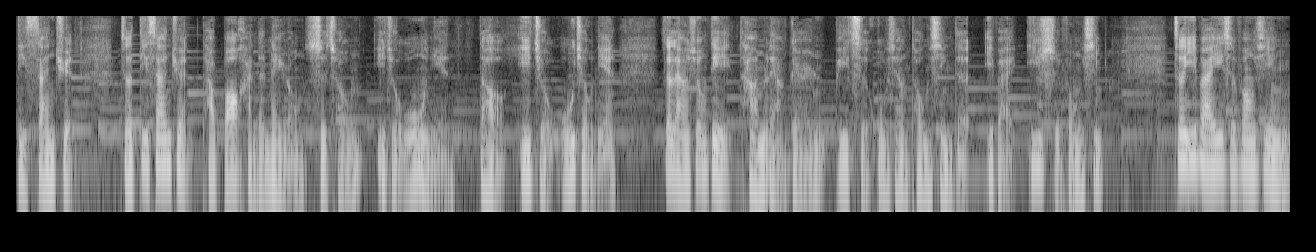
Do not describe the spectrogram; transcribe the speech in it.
第三卷。这第三卷它包含的内容是从一九五五年到一九五九年，这两兄弟他们两个人彼此互相通信的一百一十封信。这一百一十封信，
